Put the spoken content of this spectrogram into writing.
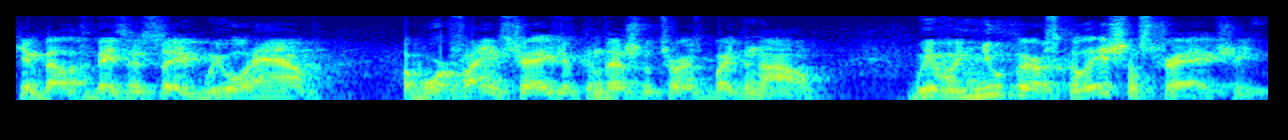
came about to basically say we will have a warfighting strategy of conventional deterrence by denial. We have a nuclear escalation strategy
